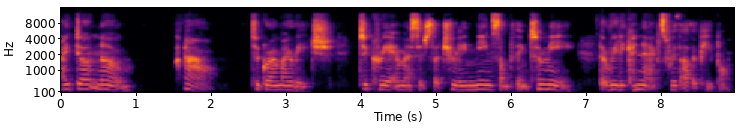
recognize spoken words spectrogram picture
I don't know how to grow my reach, to create a message that truly means something to me, that really connects with other people.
